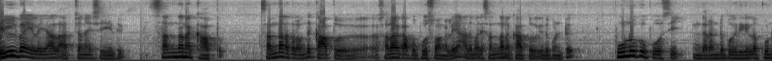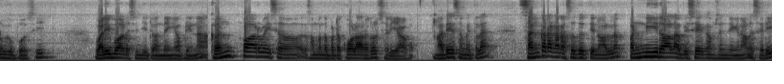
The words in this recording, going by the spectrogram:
வில்வ இலையால் அர்ச்சனை செய்து சந்தன காப்பு. சந்தனத்தில் வந்து காப்பு சந்தன காப்பு பூசுவாங்க இல்லையா? அது மாதிரி சந்தன காப்பு இது பண்ணிட்டு புணுகு பூசி இந்த ரெண்டு பகுதிகளில் புனுகு பூசி வழிபாடு செஞ்சுட்டு வந்தீங்க அப்படின்னா கண் பார்வை ச சம்மந்தப்பட்ட கோளாறுகள் சரியாகும். அதே சமயத்தில் சங்கடகர சதுர்த்தி நாளில் பன்னீரால் அபிஷேகம் செஞ்சீங்கனாலும் சரி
